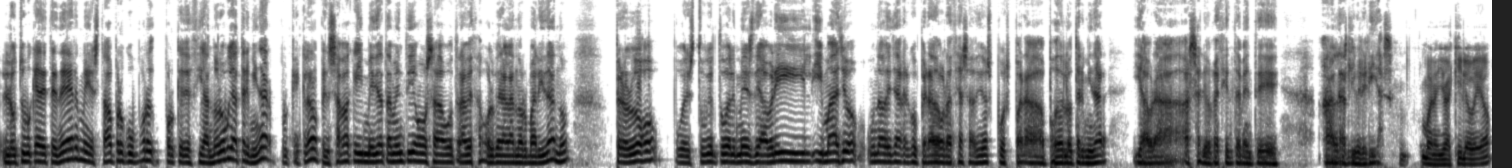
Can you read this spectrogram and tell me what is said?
lo tuve que detener, me estaba preocupado porque decía, no lo voy a terminar, porque claro, pensaba que inmediatamente íbamos a otra vez a volver a la normalidad, ¿no? Pero luego pues tuve todo el mes de abril y mayo, una vez ya recuperado, gracias a Dios, pues para poderlo terminar y ahora ha salido recientemente a las librerías. Bueno, yo aquí lo veo,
